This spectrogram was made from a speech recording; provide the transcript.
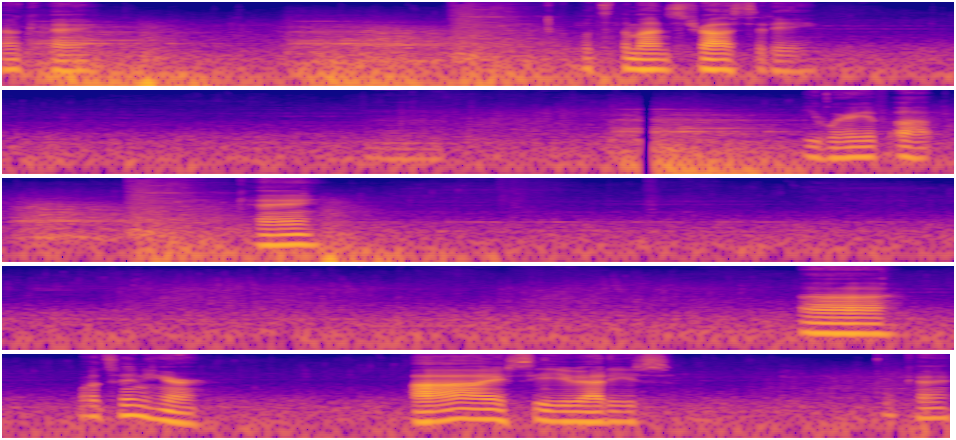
Okay. What's the monstrosity? Hmm. Be wary of up. Okay. Uh, what's in here? I see you, Eddies. Okay.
